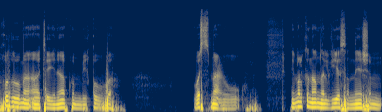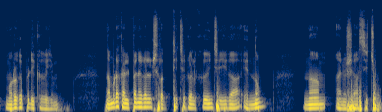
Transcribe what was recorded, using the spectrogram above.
ഹുദൂമ ചൈനാക്കും ബി കുവ്വ വസ്മഴു നിങ്ങൾക്ക് നാം നൽകിയ സന്ദേശം മുറുകെ പിടിക്കുകയും നമ്മുടെ കൽപ്പനകൾ ശ്രദ്ധിച്ച് കേൾക്കുകയും ചെയ്യുക എന്നും നാം അനുശാസിച്ചു.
